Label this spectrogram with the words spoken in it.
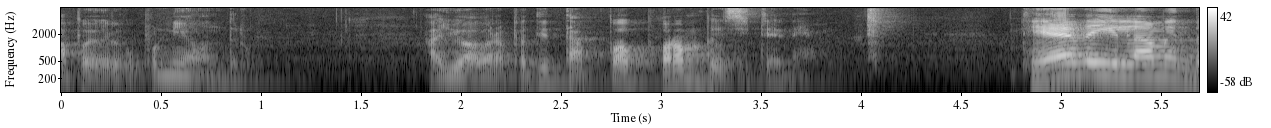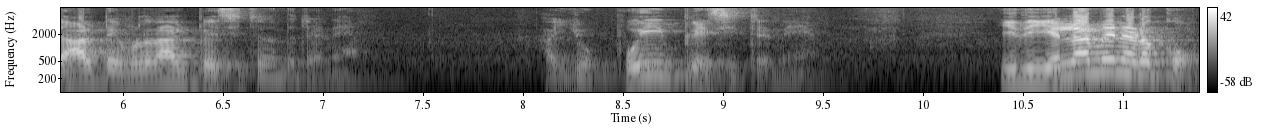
அப்போ இவருக்கு புண்ணியம் வந்துடும் ஐயோ அவரை பற்றி தப்பாக புறம் பேசிட்டேனே. தேவையில்லாமல் இந்த ஆள்கிட்ட இவ்வளோ நாள் பேசிட்டு இருந்துட்டேனே. ஐயோ பொய் பேசிட்டேனே. இது எல்லாமே நடக்கும்.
